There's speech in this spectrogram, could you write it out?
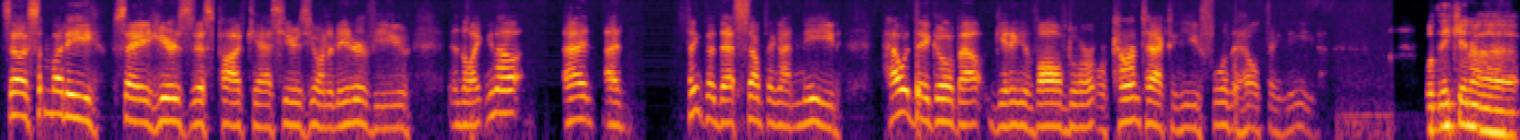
So if somebody say, here's this podcast, here's you on an interview, and they're like, you know, I, I think that that's something I need, how would they go about getting involved or, or contacting you for the help they need? Well, they can uh,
